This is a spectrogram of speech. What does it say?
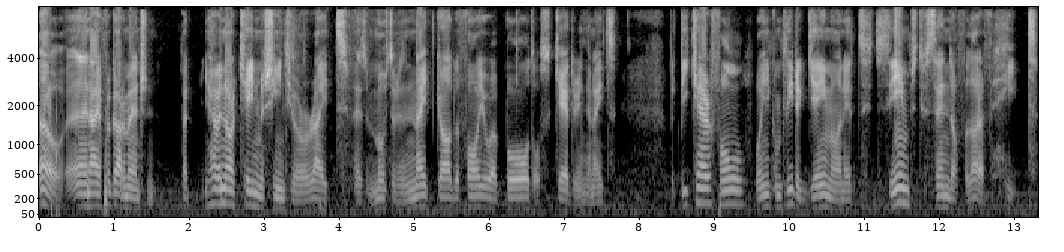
Oh, and I forgot to mention, but you have an arcade machine to your right, as most of the night guard before you were bored or scared during the night. But be careful, when you complete a game on it, it seems to send off a lot of heat.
